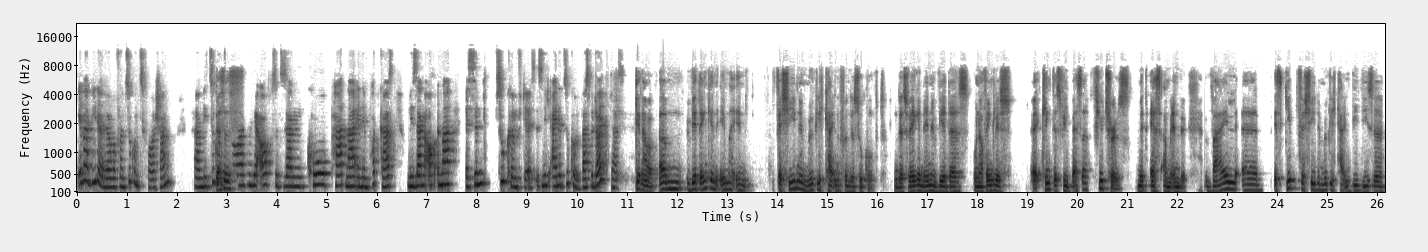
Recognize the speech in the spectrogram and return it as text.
immer wieder höre von Zukunftsforschern, ähm, die Zukunftsbauer sind ja auch sozusagen Co-Partner in dem Podcast und die sagen auch immer, es sind Zukünfte, es ist nicht eine Zukunft. Was bedeutet das? Genau, ähm, wir denken immer in verschiedene Möglichkeiten von der Zukunft. Und deswegen nennen wir das, und auf Englisch äh, klingt es viel besser, Futures mit S am Ende, weil äh, es gibt verschiedene Möglichkeiten, wie dieser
